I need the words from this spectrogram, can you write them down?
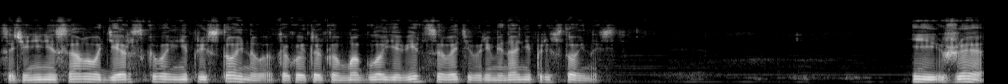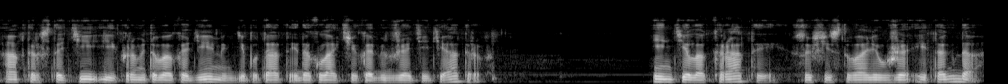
Сочинение самого дерзкого и непристойного, какое только могло явиться в эти времена непристойность. И же автор статьи и, кроме того, академик, депутат и докладчик о бюджете театров – интелократы существовали уже и тогда.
